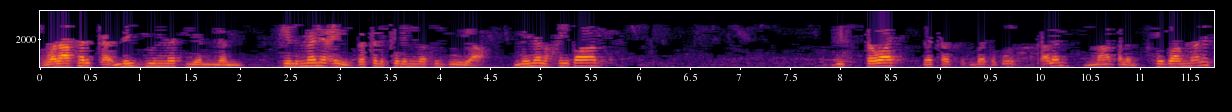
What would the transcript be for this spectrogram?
ወላ ፈርቀ ልዩነት የለም ፊል በክልክልነቱ ዙሪያ ምን አልኺጣብ ቢስተዋት በጥቁር ቀለም ማቅለም ኺጣብ ማለት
